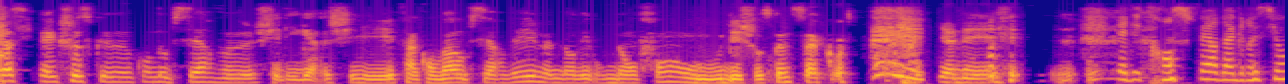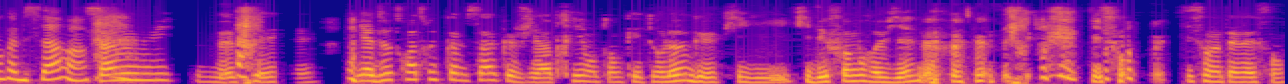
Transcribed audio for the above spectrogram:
ça c'est quelque chose que qu'on observe chez les gars, chez, enfin qu'on va observer même dans des groupes d'enfants ou des choses comme ça quoi. Il y a des il y a des transferts d'agression comme ça. Hein. Ça oui, oui. Il y a deux trois trucs comme ça que j'ai appris en tant qu'éthologue qui qui des fois me reviennent, qui sont qui sont intéressants.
